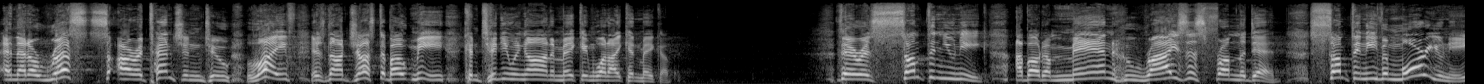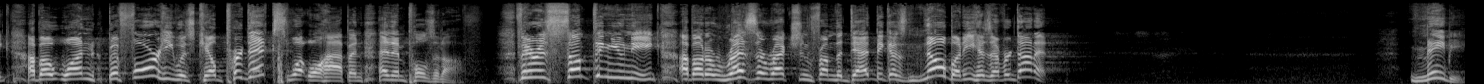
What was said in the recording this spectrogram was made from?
and that arrests our attention to life is not just about me continuing on and making what I can make of it. There is something unique about a man who rises from the dead. Something even more unique about one before he was killed, predicts what will happen, and then pulls it off. There is something unique about a resurrection from the dead because nobody has ever done it. Maybe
